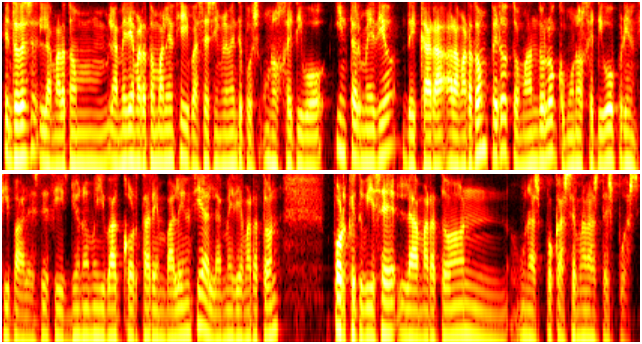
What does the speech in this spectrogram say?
Entonces, la media maratón Valencia iba a ser simplemente pues, un objetivo intermedio de cara a la maratón, pero tomándolo como un objetivo principal. Es decir, yo no me iba a cortar en Valencia en la media maratón porque tuviese la maratón unas pocas semanas después.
